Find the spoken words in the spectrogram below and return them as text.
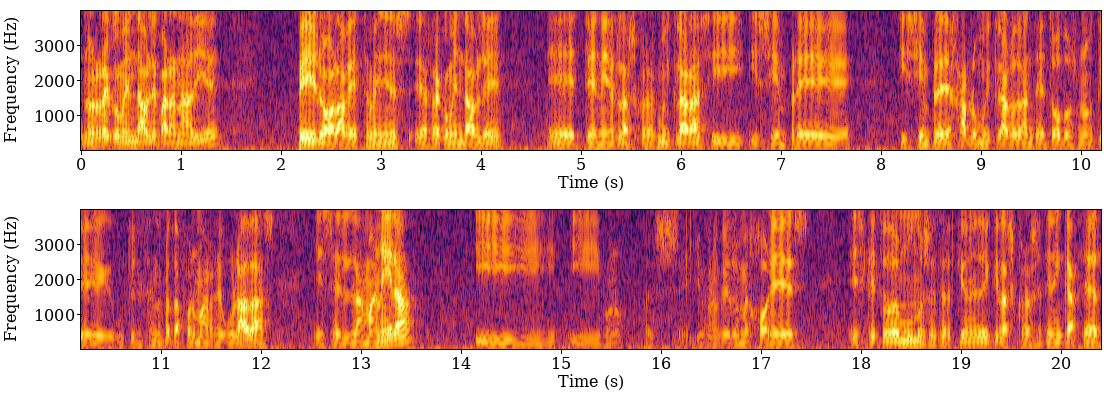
no es recomendable para nadie, pero a la vez también es, recomendable eh, tener las cosas muy claras y, siempre y siempre dejarlo muy claro delante de todos, ¿no? Que utilizando plataformas reguladas es la manera y, y bueno, pues yo creo que lo mejor es es que todo el mundo se cercione de que las cosas se tienen que hacer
